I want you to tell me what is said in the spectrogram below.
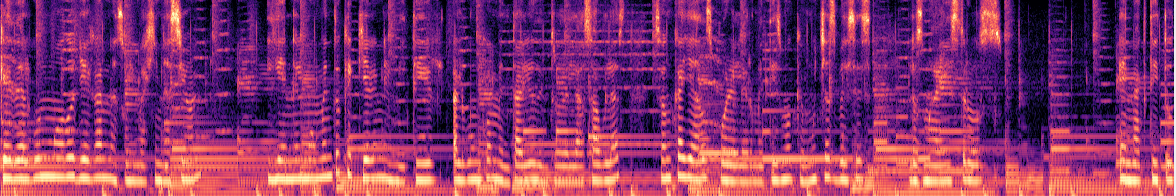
que de algún modo llegan a su imaginación y en el momento que quieren emitir algún comentario dentro de las aulas son callados por el hermetismo que muchas veces los maestros en actitud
